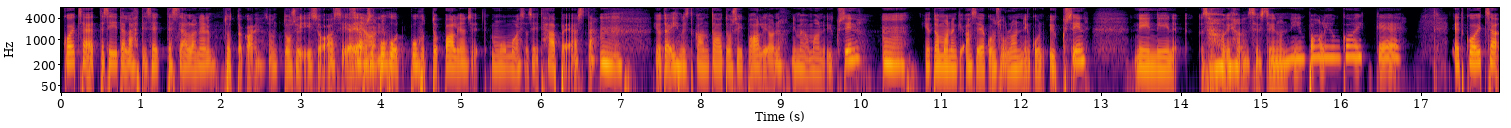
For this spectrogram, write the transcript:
Koet sä, että siitä lähti sitten sellainen, totta kai se on tosi iso asia, se ja on. sä puhut, puhut paljon sit, muun muassa siitä häpeästä, mm. jota ihmiset kantaa tosi paljon nimenomaan yksin. Mm. Ja tommonenkin asia, kun sulla on niin kuin yksin, niin, niin se on ihan, siis siinä on niin paljon kaikkea. Että koit sä,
